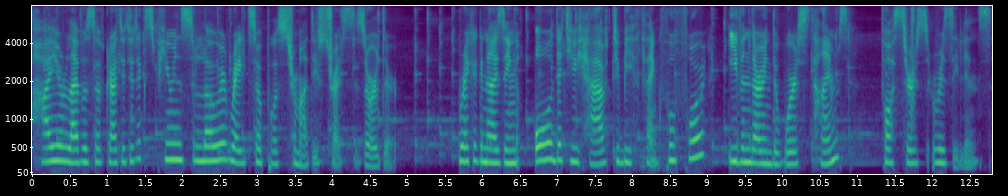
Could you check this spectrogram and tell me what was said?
higher levels of gratitude experienced lower rates of post traumatic stress disorder. Recognizing all that you have to be thankful for, even during the worst times, fosters resilience.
